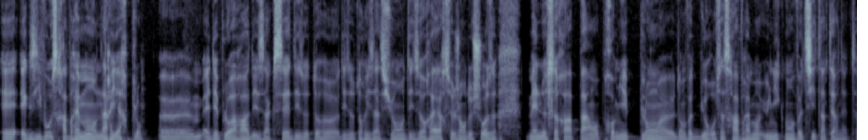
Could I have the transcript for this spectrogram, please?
et Exivo sera vraiment en arrière-plan. Elle déploiera des accès, des, autor- des autorisations, des horaires, ce genre de choses, mais ne sera pas en premier plan dans votre bureau. Ce sera vraiment uniquement votre site internet.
